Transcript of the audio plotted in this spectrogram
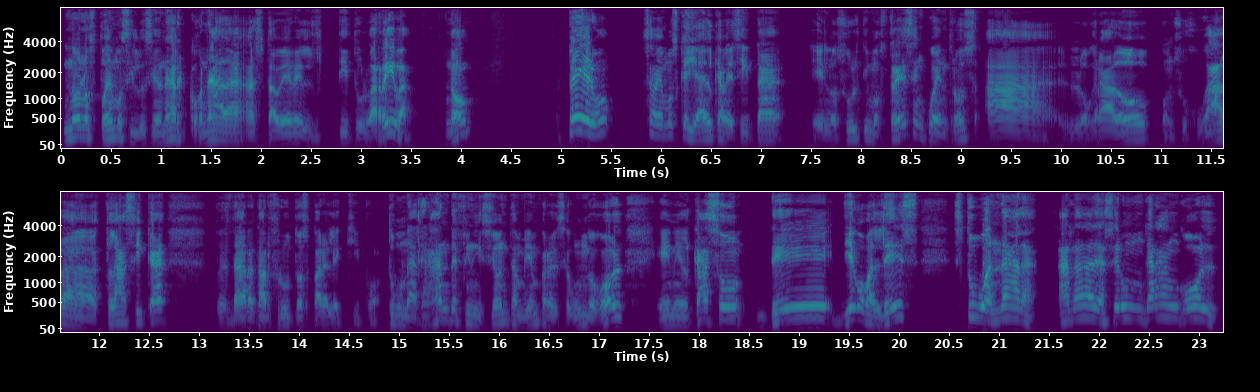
no nos podemos ilusionar con nada hasta ver el título arriba, ¿no? Pero sabemos que ya el cabecita en los últimos tres encuentros ha logrado con su jugada clásica pues dar, dar frutos para el equipo. Tuvo una gran definición también para el segundo gol. En el caso de Diego Valdés, estuvo a nada, a nada de hacer un gran gol.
